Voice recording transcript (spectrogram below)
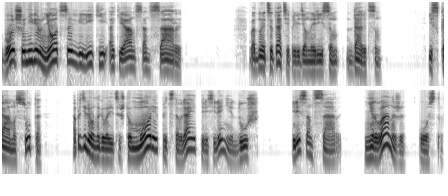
больше не вернется в великий океан сансары. В одной цитате, приведенной Рисом Давидсом, из Кама Сута определенно говорится, что море представляет переселение душ или сансары. Нирвана же — остров.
